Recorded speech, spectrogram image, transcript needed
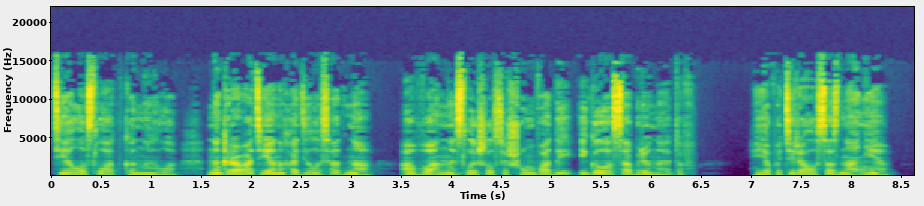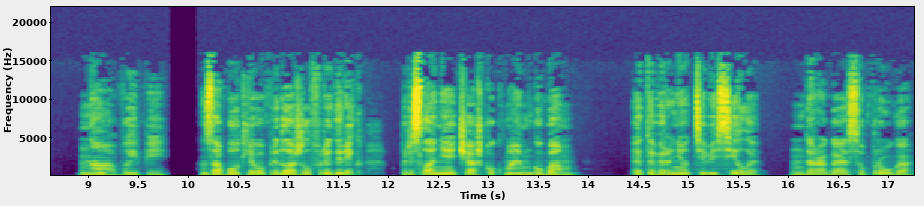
Тело сладко ныло. На кровати я находилась одна, а в ванной слышался шум воды и голоса брюнетов. Я потеряла сознание? «На, выпей», — заботливо предложил Фредерик, прислоняя чашку к моим губам. «Это вернет тебе силы, дорогая супруга».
